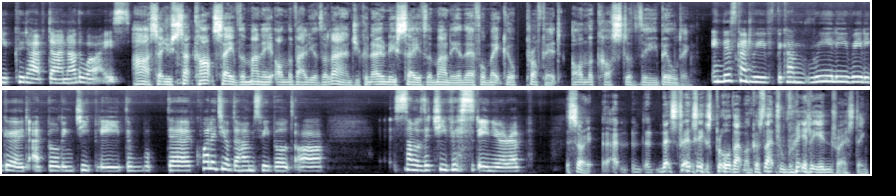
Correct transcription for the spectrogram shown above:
you could have done otherwise. Ah, so you can't save the money on the value of the land. You can only save the money and therefore make your profit on the cost of the building. In this country, we've become really, really good at building cheaply. The, the quality of the homes we built are some of the cheapest in Europe. Sorry, uh, let's, let's explore that one because that's really interesting.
